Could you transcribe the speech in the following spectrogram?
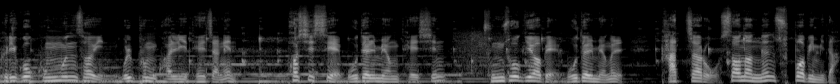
그리고 공문서인 물품 관리 대장엔 퍼시스의 모델명 대신 중소기업의 모델명을 가짜로 써넣는 수법입니다.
